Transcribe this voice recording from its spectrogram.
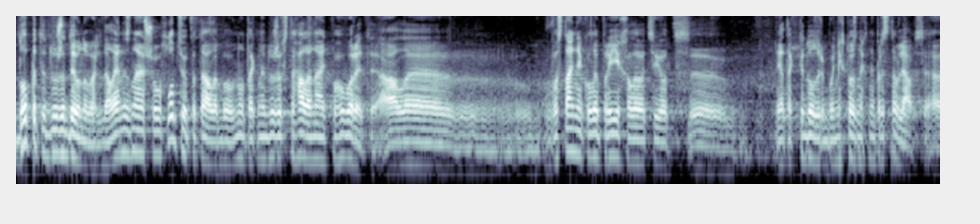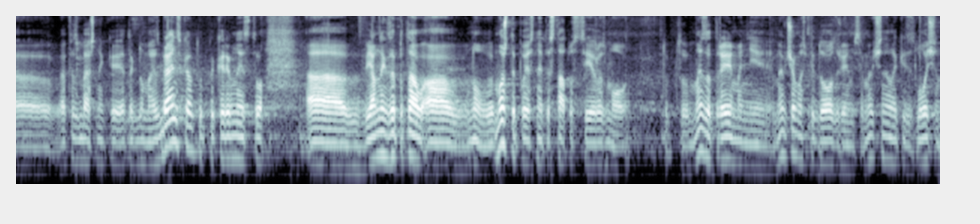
Допити дуже дивно виглядали. Я не знаю, що у хлопців питали, бо ну, так не дуже встигали навіть поговорити. Але Востаннє, коли приїхали оці от. е, Я так підозрюю, бо ніхто з них не представлявся. Е, ФСБшники, я так думаю, з Брянська, тобто керівництво. Е, Я в них запитав: а ну, ви можете пояснити статус цієї розмови? Тобто ми затримані, ми в чомусь підозрюємося, ми вчинили якийсь злочин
